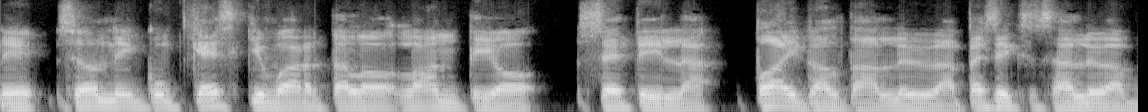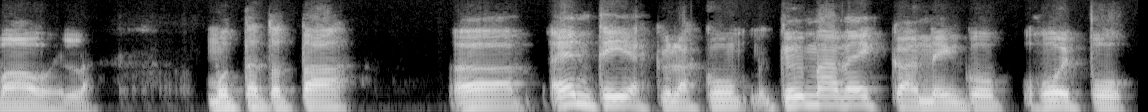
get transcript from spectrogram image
Niin se on niin kuin keskivartalo, lantio, setillä paikaltaan lyöä, pesiksessä lyö vauhilla. Mutta tota, Öö, en tiedä kyllä, kun, kyllä mä veikkaan niin kuin huippu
